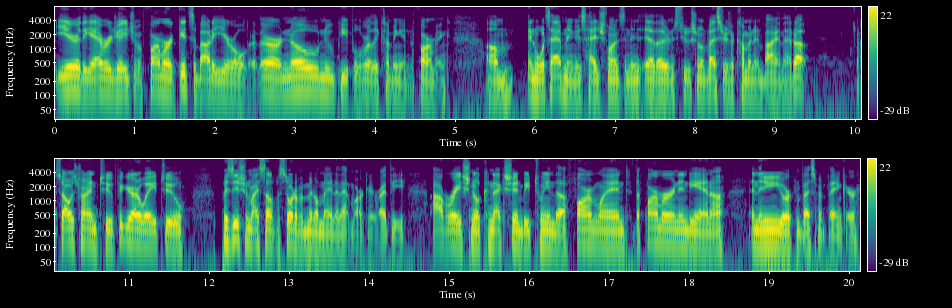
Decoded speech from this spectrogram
year the average age of a farmer gets about a year older. There are no new people really coming into farming. Um, and what's happening is hedge funds and other institutional investors are coming and buying that up. So I was trying to figure out a way to position myself as sort of a middleman in that market, right? The operational connection between the farmland, the farmer in Indiana, and the New York investment banker.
